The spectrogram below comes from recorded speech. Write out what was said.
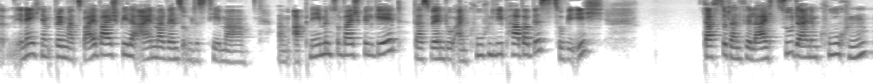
äh, ich bringe mal zwei Beispiele. Einmal, wenn es um das Thema ähm, Abnehmen zum Beispiel geht, dass wenn du ein Kuchenliebhaber bist, so wie ich, dass du dann vielleicht zu deinem Kuchen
